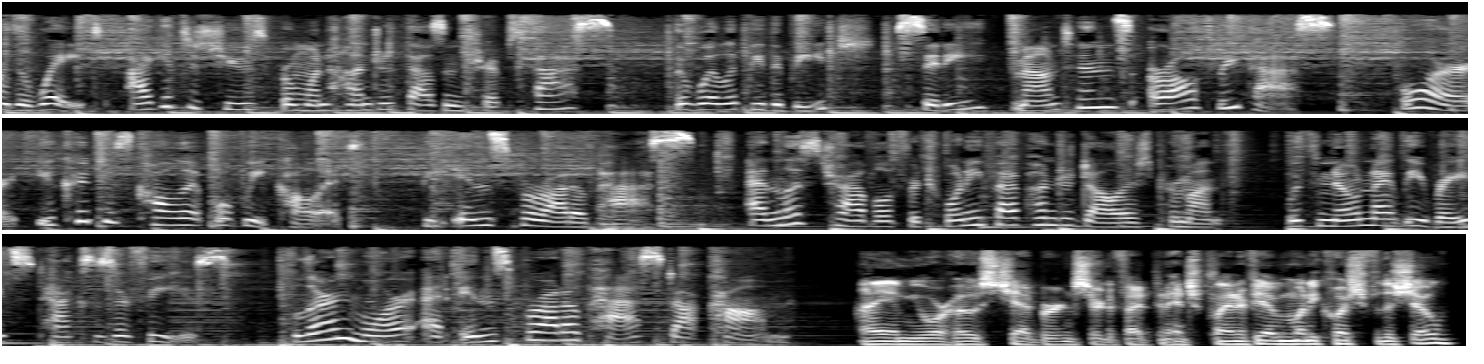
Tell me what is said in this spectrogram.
or the wait, I get to choose from 100,000 trips pass. The Will It Be the Beach, City, Mountains, or all three pass? Or you could just call it what we call it the Inspirato Pass. Endless travel for $2,500 per month with no nightly rates, taxes, or fees. Learn more at inspiratopass.com. I am your host, Chad Burton, certified financial planner. If you have a money question for the show,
